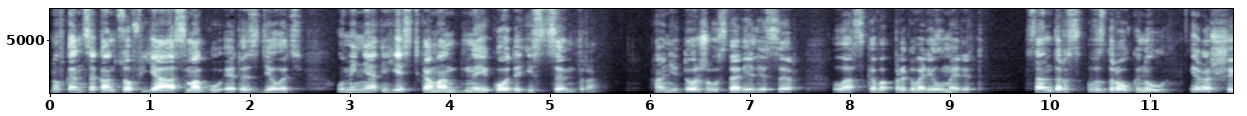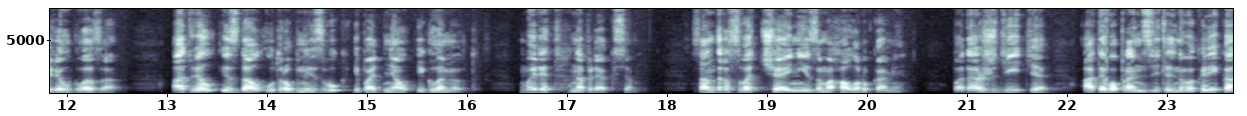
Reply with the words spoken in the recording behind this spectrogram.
но в конце концов я смогу это сделать. У меня есть командные коды из центра». «Они тоже устарели, сэр», — ласково проговорил Мэрит. Сандерс вздрогнул и расширил глаза. Отвел издал утробный звук и поднял игломет. Мэрит напрягся. Сандерс в отчаянии замахал руками. «Подождите!» От его пронзительного крика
